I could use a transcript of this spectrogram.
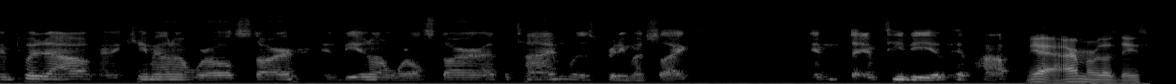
and put it out, and it came out on World Star. And being on World Star at the time was pretty much like in the MTV of hip hop. Yeah, I remember those days.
